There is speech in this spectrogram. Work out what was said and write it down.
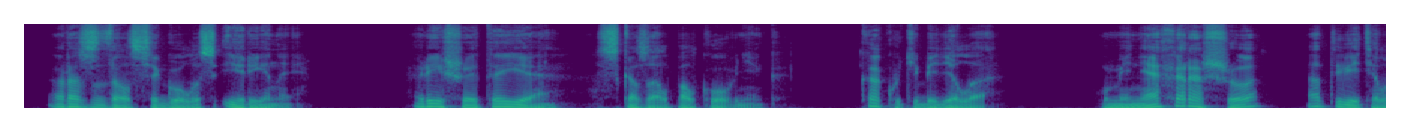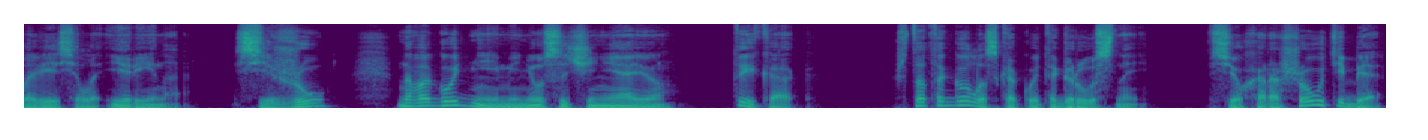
— раздался голос Ирины. «Риша, это я», — сказал полковник. «Как у тебя дела?» «У меня хорошо», — ответила весело Ирина. «Сижу, новогоднее меню сочиняю. Ты как?» Что-то голос какой-то грустный. Все хорошо у тебя?»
